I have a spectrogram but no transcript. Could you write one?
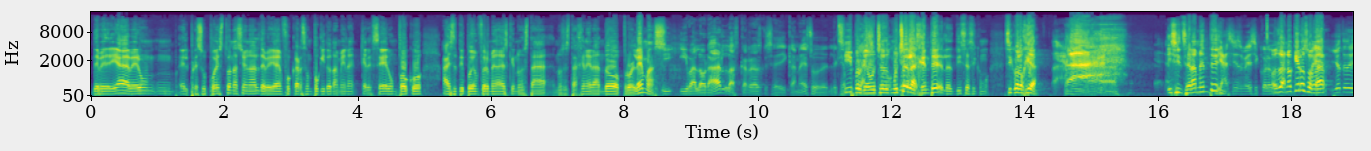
debería haber un, el presupuesto nacional debería enfocarse un poquito también a crecer un poco a este tipo de enfermedades que nos está nos está generando problemas y, valorar las carreras que se dedican a eso sí porque mucha mucha de la gente les dice así como psicología ah. Y sinceramente. Ya, sí, güey, psicólogo. O sea, no quiero sonar. yo, te doy,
